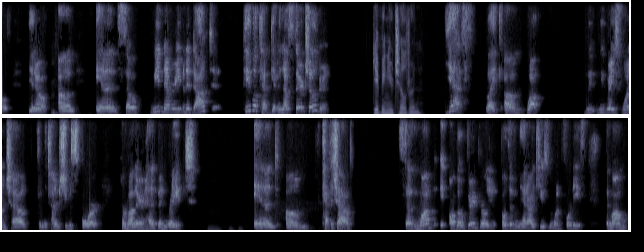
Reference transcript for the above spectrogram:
old, you know. Mm-hmm. Um, and so we never even adopted. People kept giving us their children. Giving you children. Yes. Like, um, well, we, we raised one child from the time she was four. Her mother had been raped mm-hmm. and um, kept the child. So the mom, although very brilliant, both of them had IQs in the 140s. The mom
